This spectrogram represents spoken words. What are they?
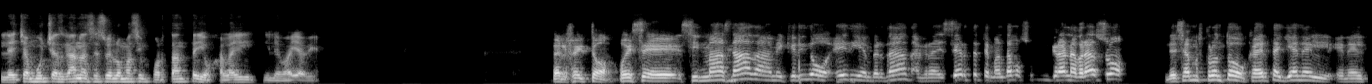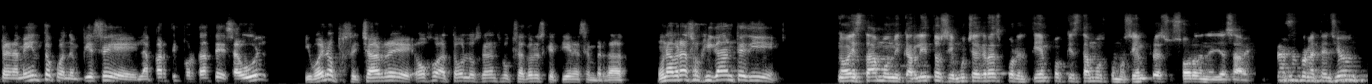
le echa muchas ganas, eso es lo más importante y ojalá y- y le vaya bien. Perfecto. Pues eh, sin más nada, mi querido Eddie, en verdad, agradecerte, te mandamos un gran abrazo. Deseamos pronto caerte allá en el, en el entrenamiento cuando empiece la parte importante de Saúl. Y bueno, pues echarle ojo a todos los grandes boxeadores que tienes, en verdad. Un abrazo gigante, Eddie. No, estamos, mi Carlitos, y muchas gracias por el tiempo. Aquí estamos, como siempre, a sus órdenes, ya sabe. Gracias por la atención.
